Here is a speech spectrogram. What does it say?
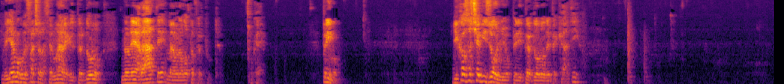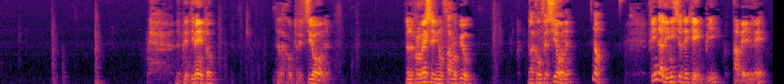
Vediamo come faccio ad affermare che il perdono non è a rate, ma è una volta per tutte. Ok. Primo, di cosa c'è bisogno per il perdono dei peccati? Del pentimento? Della contrizione? Delle promesse di non farlo più? Della confessione? Fin dall'inizio dei tempi, Abele,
